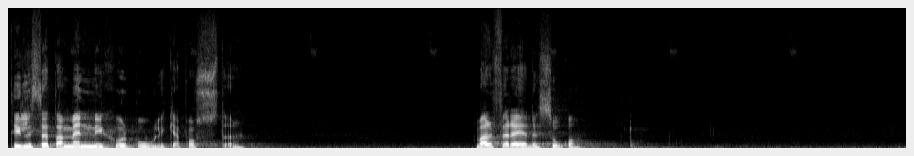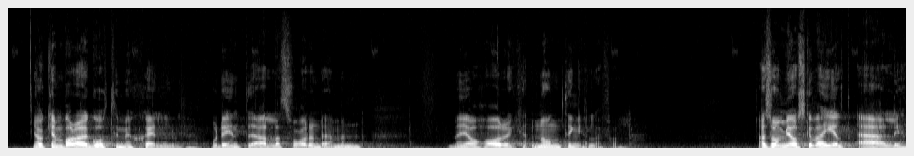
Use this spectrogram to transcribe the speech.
tillsätta människor på olika poster. Varför är det så? Jag kan bara gå till mig själv, och det är inte alla svaren där, men, men jag har någonting i alla fall. Alltså om jag ska vara helt ärlig,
